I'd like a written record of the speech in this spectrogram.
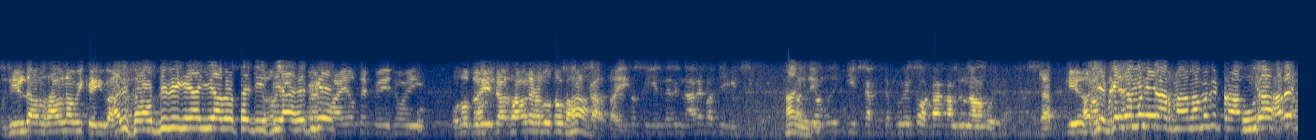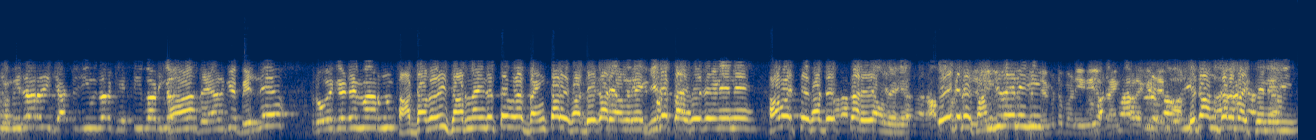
ਤਹਿਸੀਲਦਾਰ ਸਾਹਿਬ ਨਾਲ ਵੀ ਕਈ ਵਾਰ ਅਸੀਂ ਸਰੌਦੀ ਵੀ ਗਏ ਆ ਜੀ ਆ ਉੱਥੇ ਡੀਸੀ ਆਏ ਹੋਏ ਸੀਗੇ। ਆਏ ਉੱਥੇ ਪੇਸ਼ ਹੋਈ ਉਦੋਂ ਤਹਿਸੀਲਦਾਰ ਸਾਹਿਬ ਨੇ ਸਾਨੂੰ ਤੋਂ ਹਾਂ। ਬਾਤ ਕਰਤਾ ਜੀ। ਤਹਿਸੀਲ ਦੇ ਵੀ ਨਾਅਰੇਬਾਜ਼ੀ ਕੀਤੀ ਹੈ। ਹਾਂਜੀ। ਤੁਸੀਂ ਕੀ ਸਟੈਪ ਚੱਕੋਗੇ? ਤੁਹਾਡਾ ਕੱਲ ਨਾ ਹੋਇਆ। ਸਟੈਪ ਕੀ ਅਸੀਂ ਅੱਗੇ ਜਾਵਾਂਗੇ। ਧਰਨਾ ਲਾਵਾਂਗੇ ਟਰਾਫੀ। ਸਾਰੇ ਜ਼ਿਮੀਦਾਰ ਜੱਟ ਜ਼ਿਮੀਦਾਰ ਖੇਤੀਬਾੜੀ ਹਾਂ। ਵਾਲੇ ਦੇਣਗੇ ਵਿਹਲੇ ਆ ਰੋਏ ਗੇੜੇ ਮਾਰਨ ਨੂੰ। ਸਾਡਾ ਤਾਂ ਜੀ ਸਰਨਾ ਹੀ ਦਿੱਤੇ ਹੋਏ ਬੈਂਕ ਵਾਲੇ ਸਾਡੇ ਘਰੇ ਆਉਂਦੇ ਨੇ ਜਿਹਦੇ ਪੈਸੇ ਦੇਣੇ ਨੇ ਸਭ ਇੱਥੇ ਸਾਡੇ ਘਰੇ ਆਉਂਦੇ ਨੇ। ਇਹ ਕਿਤੇ ਸਮਝਦੇ ਨੇ ਜੀ। ਲਿਮਟ ਬਣੀ ਹੋਈ ਆ ਬੈਂਕ ਵਾਲੇ ਕਿਹੜੇ ਇਹ ਤਾਂ ਅੰਦਰ ਬੈਠੇ ਨੇ ਜੀ।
